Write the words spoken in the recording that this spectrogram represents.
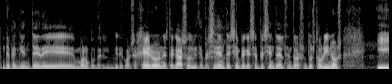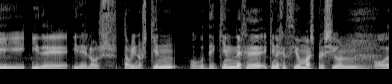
dependiente de, bueno, pues del viceconsejero, en este caso del vicepresidente, siempre que es el presidente del Centro de Asuntos Taurinos, y, y de, y de los taurinos. ¿Quién, o de quién, eje- quién ejerció más presión? ¿O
